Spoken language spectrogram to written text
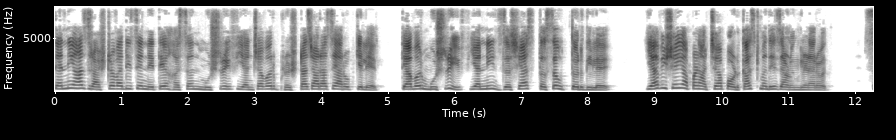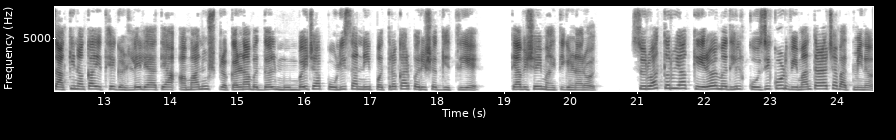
त्यांनी आज राष्ट्रवादीचे नेते हसन मुश्रीफ यांच्यावर भ्रष्टाचाराचे आरोप केले आहेत. त्यावर मुश्रीफ यांनी जशास तसं उत्तर दिलंय. याविषयी आपण आजच्या पॉडकास्टमध्ये जाणून घेणार आहोत. साकीनाका येथे घडलेल्या त्या अमानुष प्रकरणाबद्दल मुंबईच्या पोलिसांनी पत्रकार परिषद घेतली आहे त्याविषयी माहिती घेणार आहोत. सुरुवात करूया केरळमधील कोझिकोड विमानतळाच्या बातमीनं.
